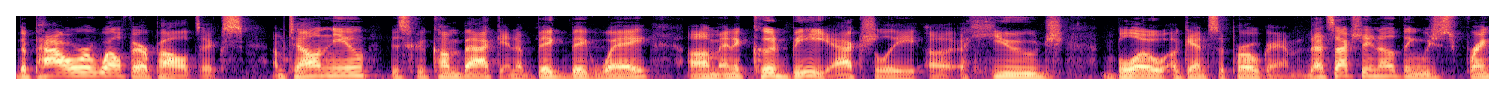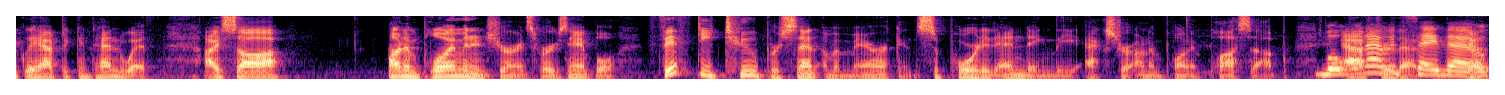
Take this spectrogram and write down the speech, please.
the power of welfare politics. I'm telling you, this could come back in a big, big way, um, and it could be actually a, a huge blow against the program. That's actually another thing we just frankly have to contend with. I saw unemployment insurance, for example. 52% of Americans supported ending the extra unemployment plus up. Well, what I would that- say though yeah.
